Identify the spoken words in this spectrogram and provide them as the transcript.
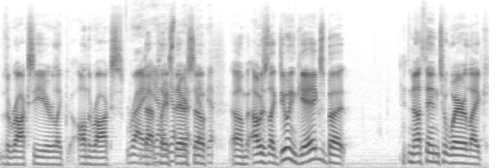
the Roxy or like on the Rocks, Right, that yeah, place yep, there. yep, so yep. Um, I was like doing gigs, but nothing to where like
